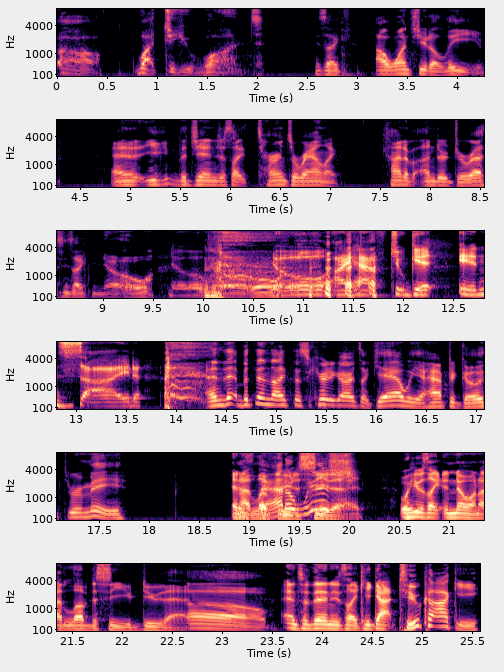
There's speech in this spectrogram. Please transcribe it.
oh, what do you want? He's like, I want you to leave. And you, the Jin just like turns around, like kind of under duress. He's like, no. No, no, I have to get inside. And then, but then like the security guard's like, yeah, well, you have to go through me. and Is I'd love for you a to see that. Well, he was like, no, and I'd love to see you do that. Oh, and so then he's like, he got too cocky,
